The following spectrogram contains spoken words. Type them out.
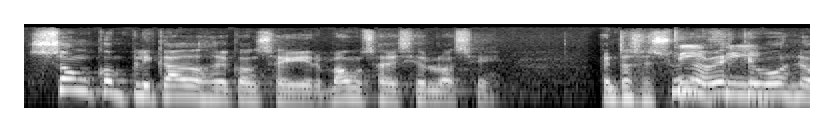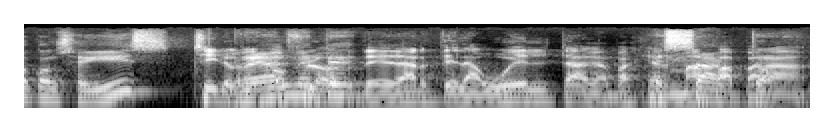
son complicados de conseguir, vamos a decirlo así. Entonces, una Sí, vez sí. que vos lo conseguís, Sí, lo que dijo realmente Flor, de darte la vuelta capaz que al Exacto, mapa para.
